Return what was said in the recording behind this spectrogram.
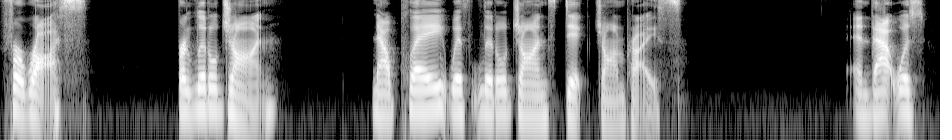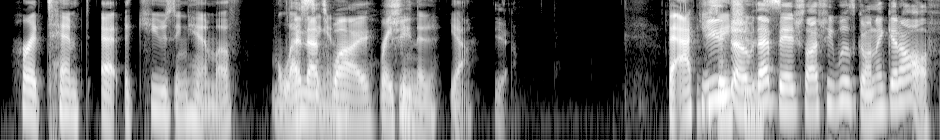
For Ross. For Little John. Now play with Little John's dick, John Price. And that was her attempt at accusing him of molesting and that's why raping she, the yeah Yeah. the accusation. you know that bitch thought she was gonna get off.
